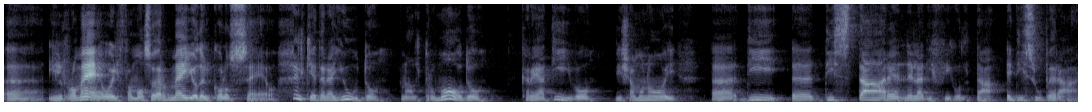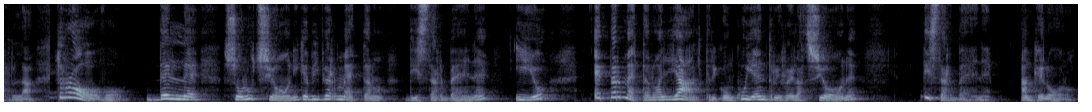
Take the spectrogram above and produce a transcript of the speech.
eh, il Romeo, il famoso Ermeio del Colosseo. Nel chiedere aiuto, un altro modo creativo, diciamo noi, eh, di, eh, di stare nella difficoltà e di superarla. Trovo delle soluzioni che vi permettano di star bene, io, e permettano agli altri con cui entro in relazione di star bene, anche loro.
